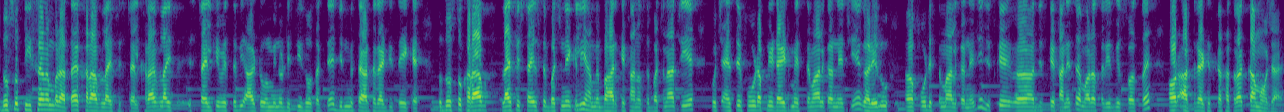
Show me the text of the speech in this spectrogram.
दोस्तों तीसरा नंबर आता है खराब लाइफ स्टाइल खराब लाइफ स्टाइल की वजह से भी आर्टो अमीनो डिसीज हो सकते हैं, जिनमें से आर्थराइटिस एक है। तो दोस्तों, खराब लाइफ स्टाइल से बचने के लिए हमें बाहर के खानों से बचना चाहिए। कुछ ऐसे फ़ूड अपनी डाइट में इस्तेमाल करने चाहिए, घरेलू फ़ूड इस्तेमाल करने चाहिए, जिसके जिसके खाने से हमारा शरीर भी स्वस्थ रहे और आर्थराइटिस का खतरा कम हो जाए।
